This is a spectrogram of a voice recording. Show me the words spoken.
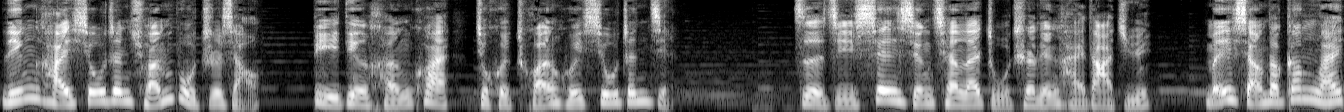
灵海修真全部知晓，必定很快就会传回修真界。自己先行前来主持灵海大局，没想到刚来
